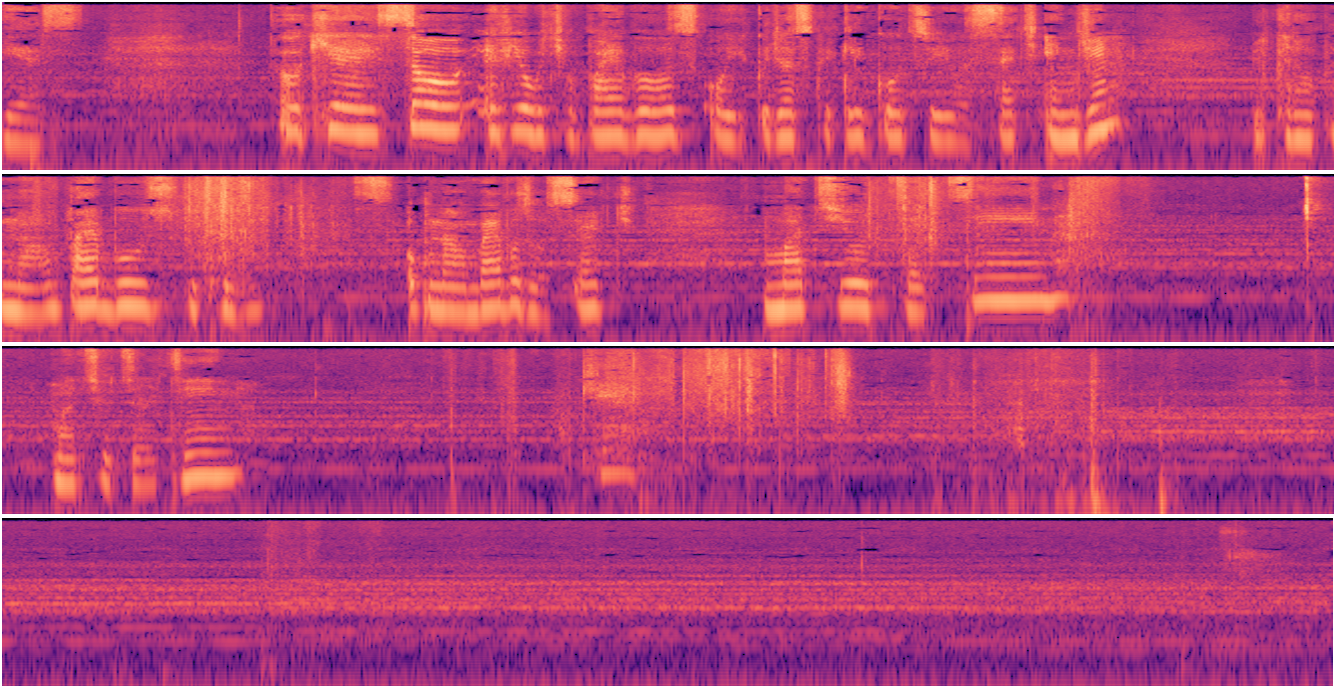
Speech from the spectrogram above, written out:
Yes. Okay, so if you're with your Bibles, or you could just quickly go to your search engine, you can open our Bibles, you can open our Bibles or search Matthew 13. Matthew 13. Okay.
